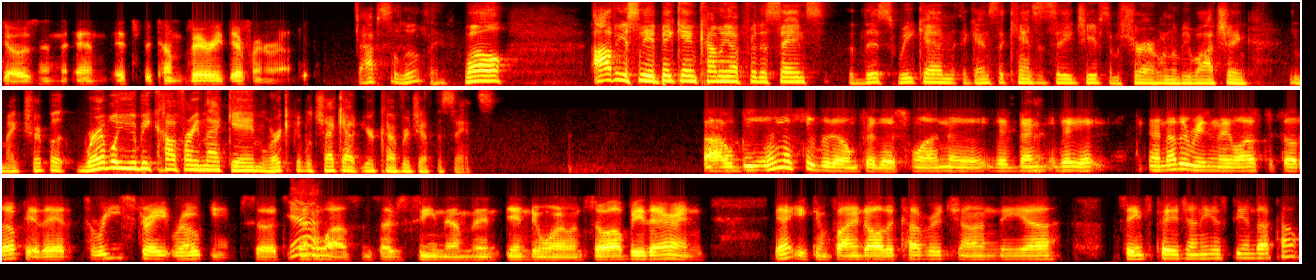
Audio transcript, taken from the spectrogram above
goes, and and it's become very different around here. Absolutely. Well, obviously a big game coming up for the Saints this weekend against the Kansas City Chiefs. I'm sure everyone will be watching. And Mike Triplett, where will you be covering that game? Where can people check out your coverage of the Saints? I'll be in the Superdome for this one. Uh, they've been they another reason they lost to Philadelphia. They had three straight road games, so it's yeah. been a while since I've seen them in, in New Orleans. So I'll be there, and yeah, you can find all the coverage on the uh, Saints page on ESPN.com.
